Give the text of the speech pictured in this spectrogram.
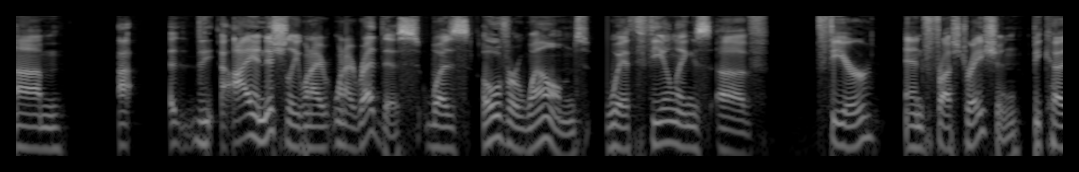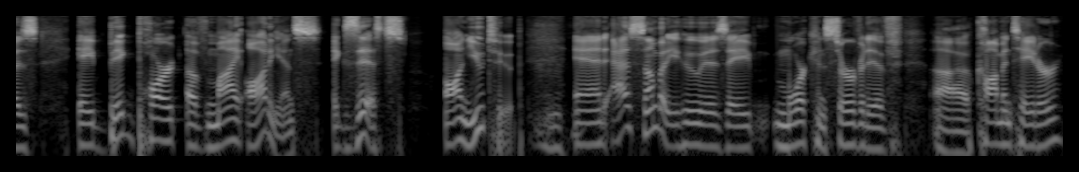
um, I, the, I initially, when I when I read this, was overwhelmed with feelings of fear and frustration because a big part of my audience exists on YouTube. And as somebody who is a more conservative uh, commentator,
